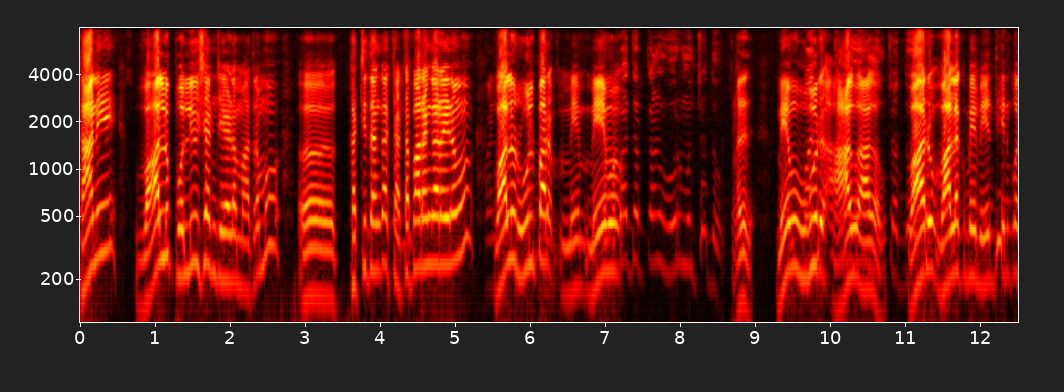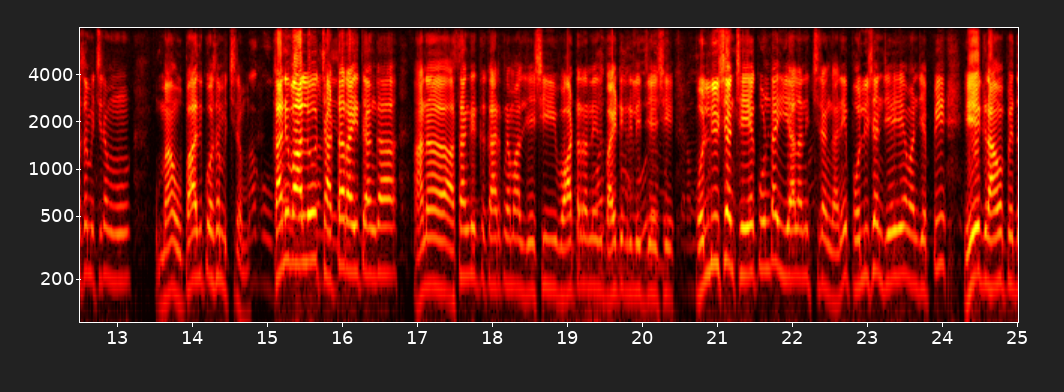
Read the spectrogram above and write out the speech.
కానీ వాళ్ళు పొల్యూషన్ చేయడం మాత్రము ఖచ్చితంగా చట్టపరంగా అయినాము వాళ్ళు రూల్ పర మేము అదే మేము ఊరు ఆగు ఆగవు. వారు వాళ్ళకు మేము ఏం దేనికోసం ఇచ్చినాము? మా ఉపాధి కోసం ఇచ్చినాము. కానీ వాళ్ళు చట్టరహితంగా అన అసాంఘిక కార్యక్రమాలు చేసి వాటర్ అనేది బయటికి రిలీజ్ చేసి పొల్యూషన్ చేయకుండా ఇవ్వాలని ఇచ్చినాం కానీ పొల్యూషన్ చేయమని చెప్పి ఏ గ్రామ పెద్ద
